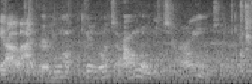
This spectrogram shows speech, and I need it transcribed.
Yeah, I like her. You want, girl, you want your own? Get your own challenge.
